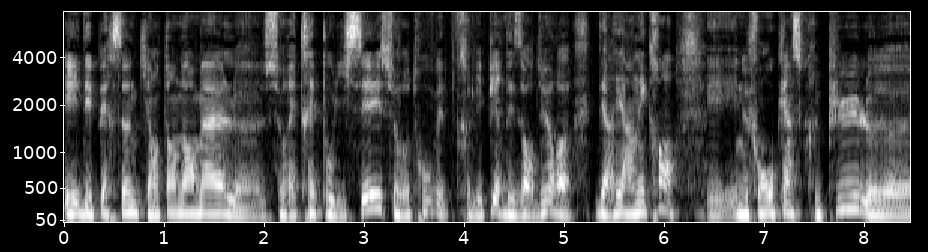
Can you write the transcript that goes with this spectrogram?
Et des personnes qui, en temps normal, euh, seraient très polissées, se retrouvent être les pires des ordures euh, derrière un écran. Et, ne font aucun scrupule euh,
